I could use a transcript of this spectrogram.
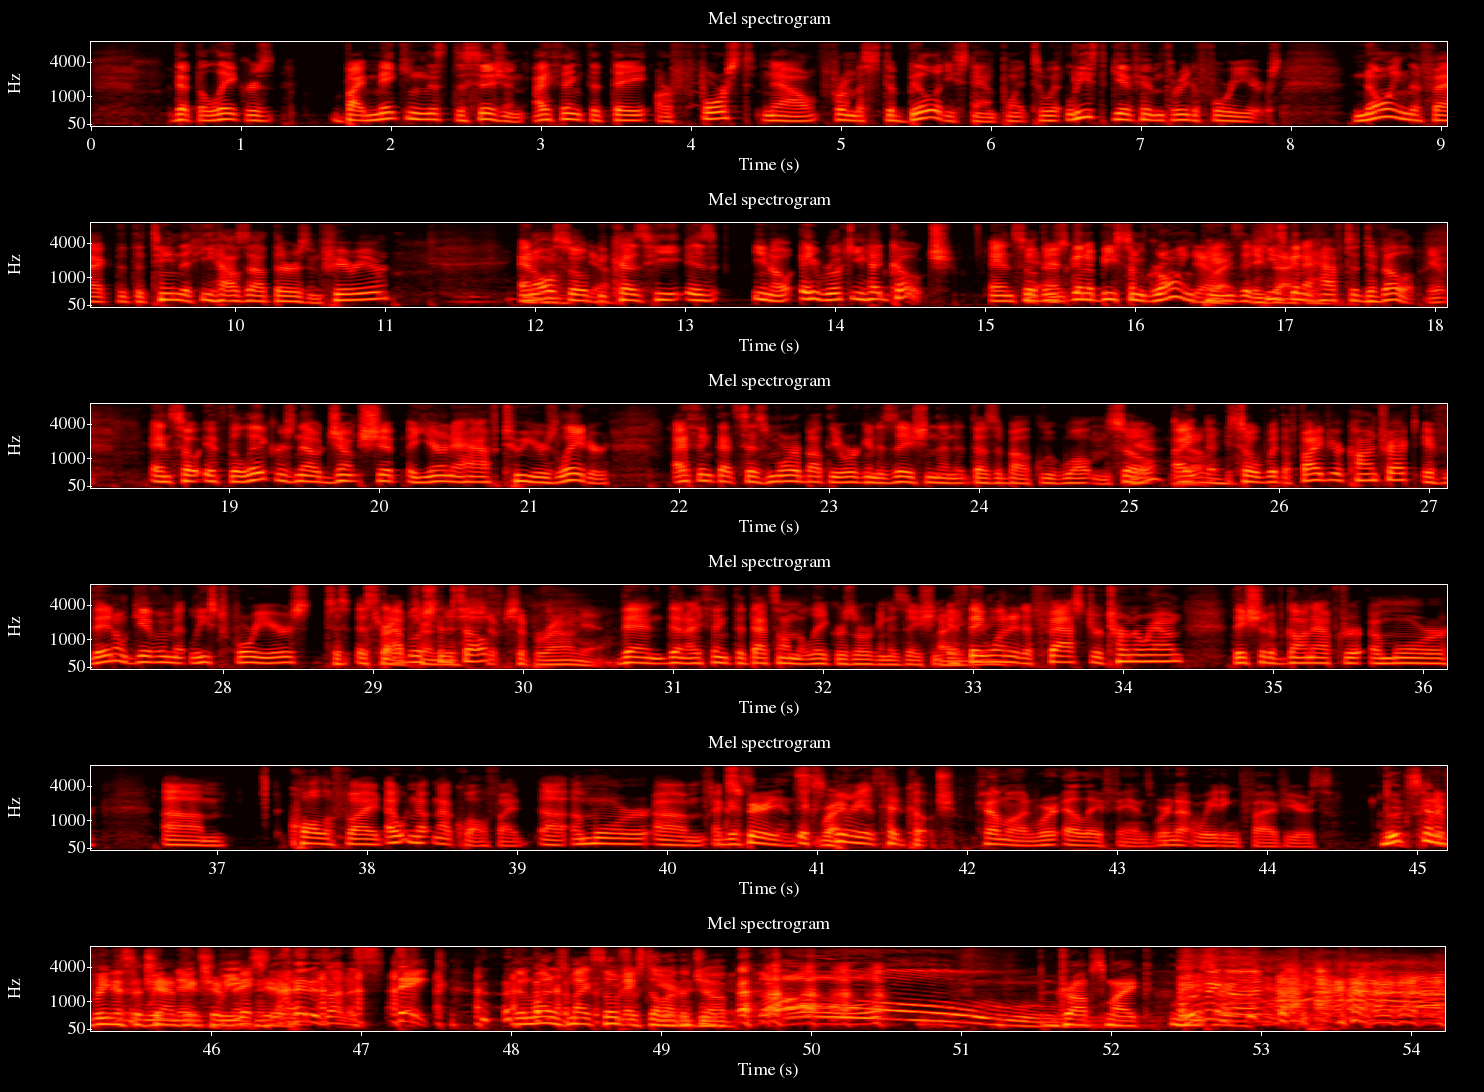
that the Lakers by making this decision, I think that they are forced now, from a stability standpoint, to at least give him three to four years, knowing the fact that the team that he has out there is inferior, and mm-hmm. also because he is, you know, a rookie head coach, and so there's going to be some growing pains right, that he's going to have to develop. Yep. And so if the Lakers now jump ship a year and a half, two years later, I think that says more about the organization than it does about Luke Walton. So Yeah, I totally. so with a five year contract, if they don't give him at least four years to Try to establish himself, ship, ship around. Yeah. then then I think that that's on the Lakers organization. if they wanted a faster turnaround, they should have gone after a more um, qualified, oh, not not qualified, uh, a more um, I guess, Experienced. experienced head coach. Come on, we're LA fans. We're not waiting five years. Luke's going to bring us a doesn't win next championship his head is on a stake. then why does Mike Social still have a job? Oh, Drops Mike. Moving on.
